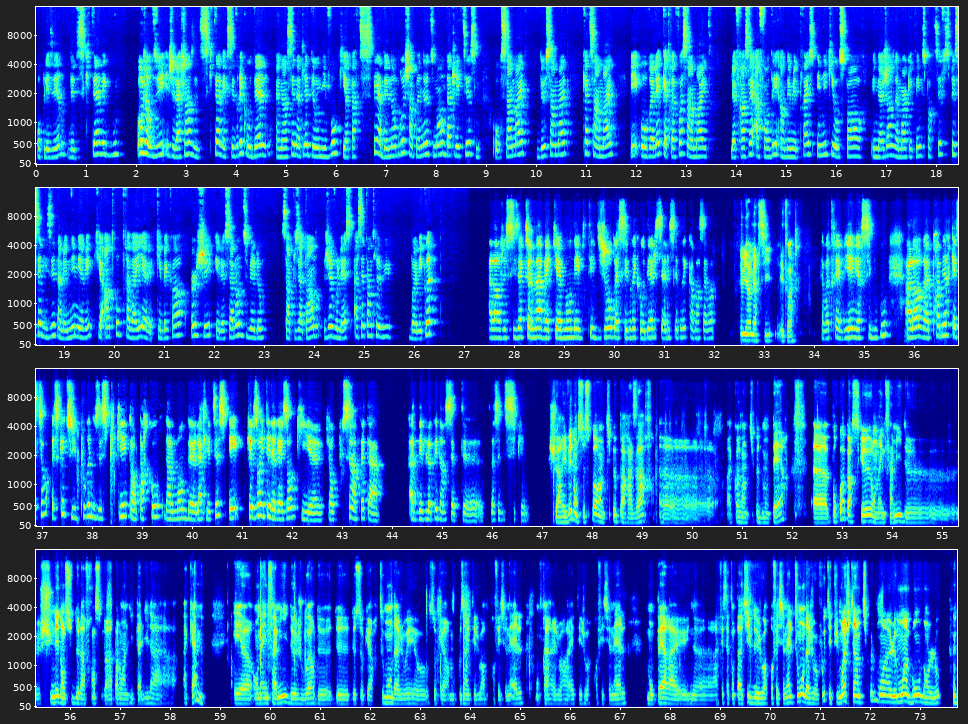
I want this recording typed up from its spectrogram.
Au plaisir de discuter avec vous. Aujourd'hui, j'ai la chance de discuter avec Cédric Audel, un ancien athlète de haut niveau qui a participé à de nombreux championnats du monde d'athlétisme au 100 mètres, 200 mètres, 400 mètres et au relais 4 fois 100 mètres. Le Français a fondé en 2013 Unikio Sport, une agence de marketing sportif spécialisée dans le numérique qui a entre autres travaillé avec Québecor, Hershey et le Salon du vélo. Sans plus attendre, je vous laisse à cette entrevue. Bonne écoute! Alors, je suis actuellement avec mon invité du jour, Cédric Audel. Salut Cédric, comment ça va? Très bien, merci. Et toi? Ça va très bien, merci beaucoup. Alors, euh, première question, est-ce que tu pourrais nous expliquer ton parcours dans le monde de l'athlétisme et quelles ont été les raisons qui, euh, qui ont poussé en fait à, à te développer dans cette, euh, dans cette discipline? Je suis arrivé dans ce sport un petit peu par hasard, euh, à cause un petit peu de mon père. Euh, pourquoi? Parce qu'on a une famille de... Je suis né dans le sud de la France, pas, loin de l'Italie, là, à Cannes. Et euh, on a une famille de joueurs de, de, de, soccer. Tout le monde a joué au soccer. Mon cousin était joueur professionnel, mon frère a, joueur, été professionnel, mon père a, une, a, fait sa tentative de joueur professionnel. Tout le monde a joué au foot. Et puis moi, j'étais un petit peu le moins, le moins bon dans le lot.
